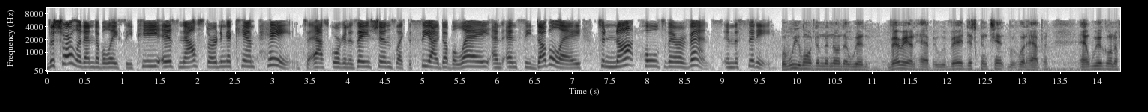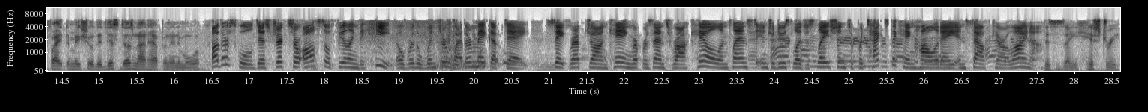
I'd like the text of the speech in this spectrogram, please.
The Charlotte NAACP is now starting a campaign to ask organizations like the CIAA and NCAA to not hold their events in the city. But we want them to know that we're very unhappy, we're very discontent with what happened, and we're going to fight to make sure that this does not happen anymore. Other school districts are also feeling the heat over the winter weather makeup day. State Rep John King represents Rock Hill and plans to introduce legislation to protect the King holiday in South Carolina. This is a history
